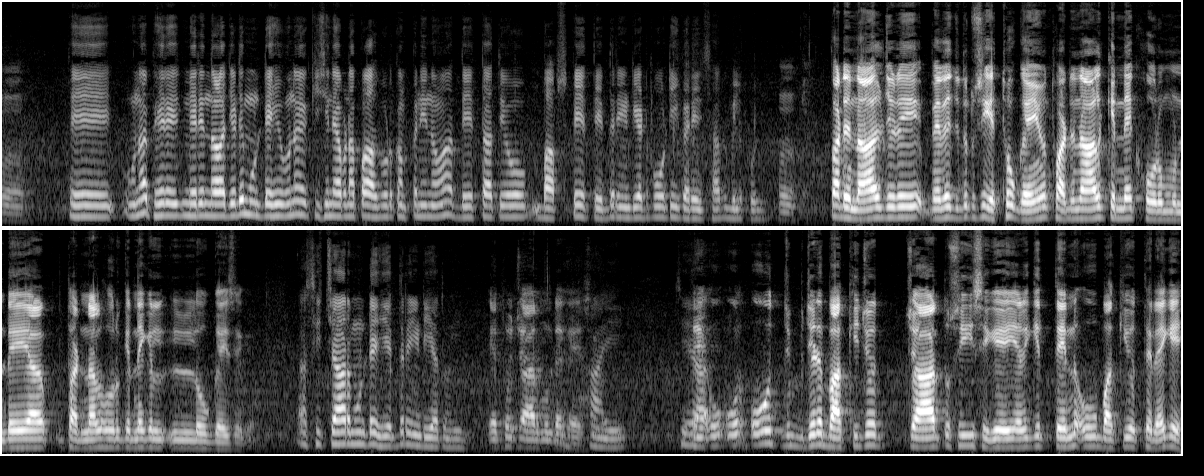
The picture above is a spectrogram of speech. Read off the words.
ਹੂੰ। ਤੇ ਉਹਨਾਂ ਫਿਰ ਮੇਰੇ ਨਾਲ ਜਿਹੜੇ ਮੁੰਡੇ ਸੀ ਉਹਨਾਂ ਕਿਸੇ ਨੇ ਆਪਣਾ ਪਾਸਪੋਰਟ ਕੰਪਨੀ ਨੂੰ ਦੇਤਾ ਤੇ ਉਹ ਵਾਪਸ ਭੇਜਤੇ ਇੱਧਰ ਇੰਡੀਆ ਡਿਪੋਰਟ ਹੀ ਕਰੇ ਸਭ ਬਿਲਕੁਲ। ਹੂੰ। ਤੁਹਾਡੇ ਨਾਲ ਜਿਹੜੇ ਪਹਿਲੇ ਜਦੋਂ ਤੁਸੀਂ ਇੱਥੋਂ ਗਏ ਹੋ ਤੁਹਾਡੇ ਨਾਲ ਕਿੰਨੇ ਕੁ ਹੋਰ ਮੁੰਡੇ ਆ ਤੁਹਾਡੇ ਨਾਲ ਹੋਰ ਕਿੰਨੇ ਕੁ ਲੋਕ ਗਏ ਸੀਗੇ? ਅਸੀਂ ਚਾਰ ਮੁੰਡੇ ਸੀ ਇੱਧਰ ਇੰਡੀਆ ਤੋਂ ਹੀ ਇੱਥੋਂ ਚਾਰ ਮੁੰਡੇ ਗਏ ਸੀ। ਹਾਂਜੀ। ਤੇ ਤੇ ਉਹ ਉਹ- ਉਹ ਜ- ਜਿਹੜੇ ਬਾਕੀ ਜੋ ਚਾਰ ਤੁਸੀਂ ਸੀਗੇ ਯਾਨੀ ਕਿ ਤਿੰਨ ਉਹ ਬਾਕੀ ਉੱਥੇ ਰਹਿ ਗਏ।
